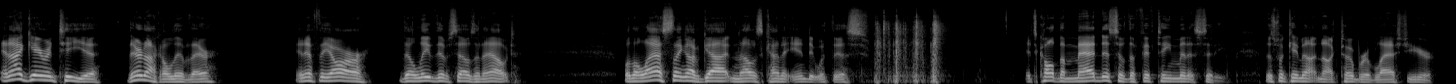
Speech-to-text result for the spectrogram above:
and I guarantee you, they're not going to live there. And if they are, they'll leave themselves an out. Well, the last thing I've got, and I'll just kind of end it with this. It's called The Madness of the 15 Minute City. This one came out in October of last year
